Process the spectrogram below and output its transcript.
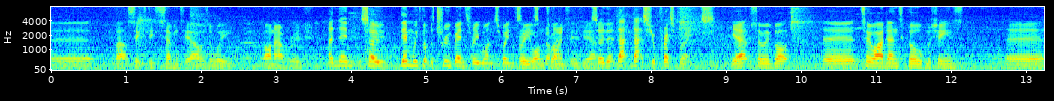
uh, about 60 to 70 hours a week on average. And then, so then we've got the TruBend 3120s, 3120s, behind. yeah. So that, that that's your press brakes. Yeah, so we've got uh, two identical machines. Uh,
